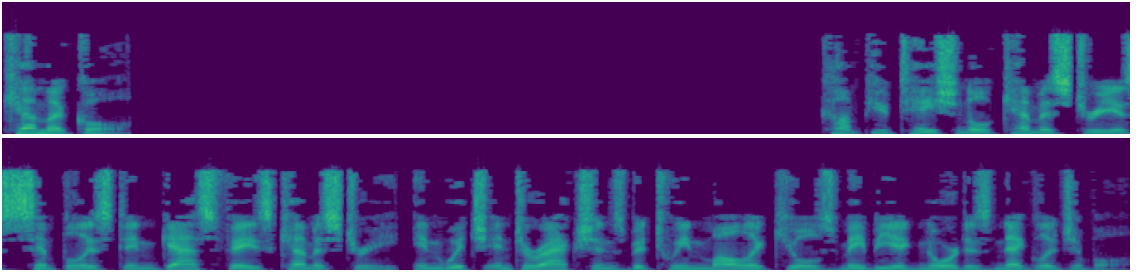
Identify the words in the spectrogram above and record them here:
Chemical. Computational chemistry is simplest in gas phase chemistry, in which interactions between molecules may be ignored as negligible.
